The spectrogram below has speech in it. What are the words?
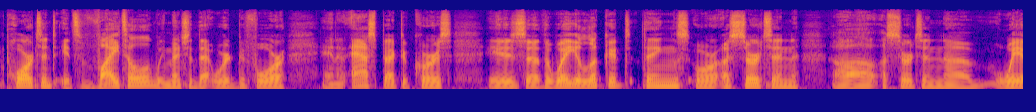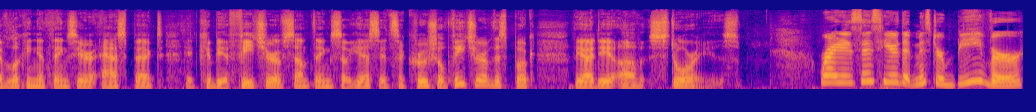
important, it's vital. We mentioned that word before. And an aspect, of course, is uh, the way you look at things or a certain uh, a certain uh, way of looking at things here, aspect. It could be a feature of something. So, yes, it's a crucial feature of this book the idea of stories. Right, it says here that Mr. Beaver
